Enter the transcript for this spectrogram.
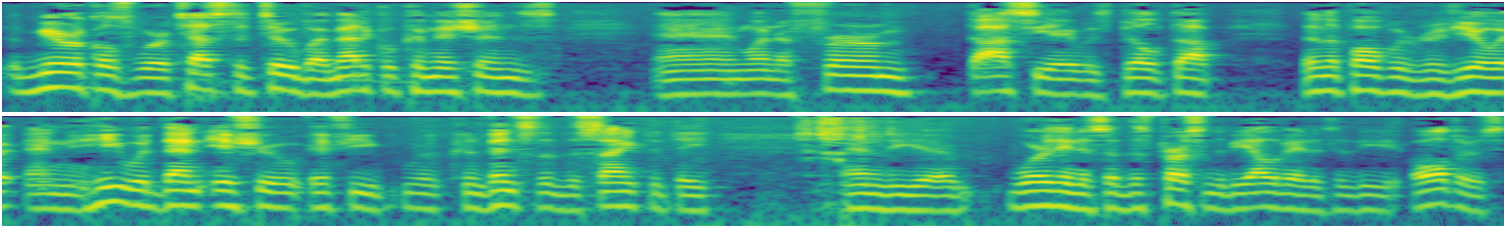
Miracles were attested to by medical commissions and when a firm dossier was built up, then the Pope would review it, and he would then issue, if he were convinced of the sanctity and the uh, worthiness of this person to be elevated to the altars,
